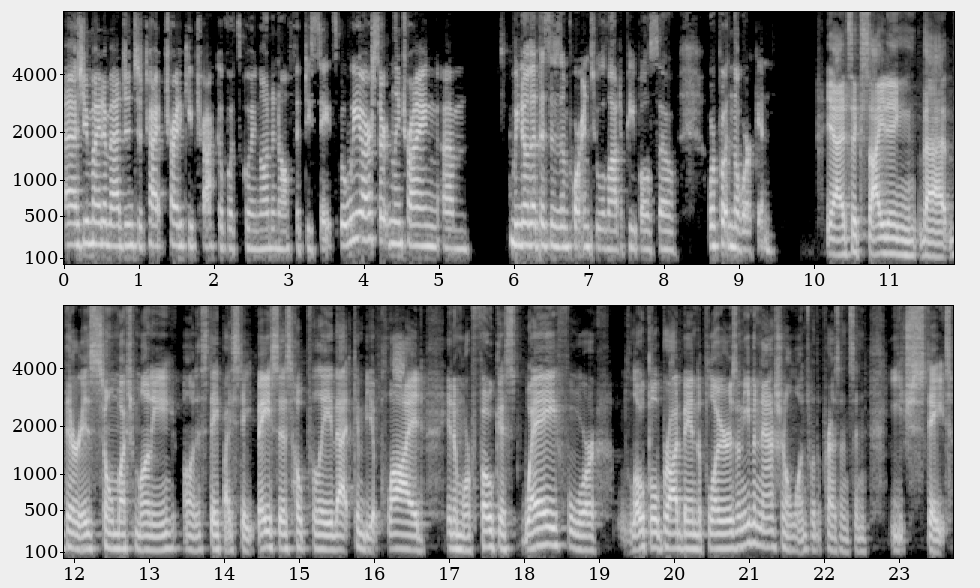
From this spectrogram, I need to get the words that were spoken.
as you might imagine, to try try to keep track of what's going on in all 50 states. But we are certainly trying um, we know that this is important to a lot of people, so we're putting the work in. Yeah, it's exciting that there is so much money on a state by state basis. Hopefully, that can be applied in a more focused way for local broadband deployers and even national ones with a presence in each state.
